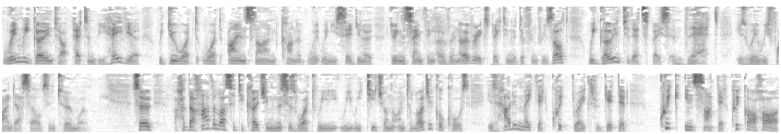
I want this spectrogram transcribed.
when we go into our pattern behavior, we do what, what Einstein kind of, when he said, you know, doing the same thing over and over, expecting a different result, we go into that space and that is where we find ourselves in turmoil. So the high velocity coaching, and this is what we, we, we teach on the ontological course, is how to make that quick breakthrough, get that quick insight, that quick aha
